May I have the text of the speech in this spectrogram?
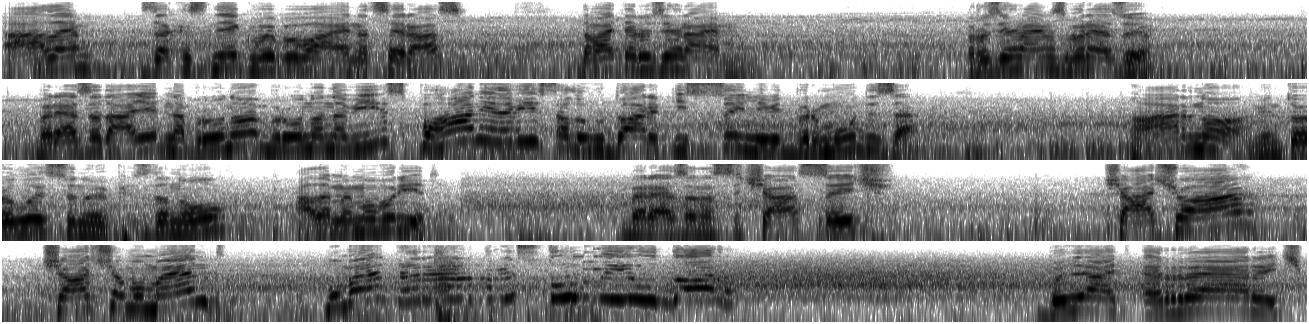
Але захисник вибиває на цей раз. Давайте розіграємо. Розіграємо з Березою. Береза далі на Бруно. Бруно навіс. Поганий навіс, але удар якийсь сильний від Бермудеза. Гарно. Він тою лисиною пізданув. Але мимо воріт. Береза на Сича. Сич. Чачуа. Чача, момент. Момент. Ерер, приступний удар. Блять, Ерерич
